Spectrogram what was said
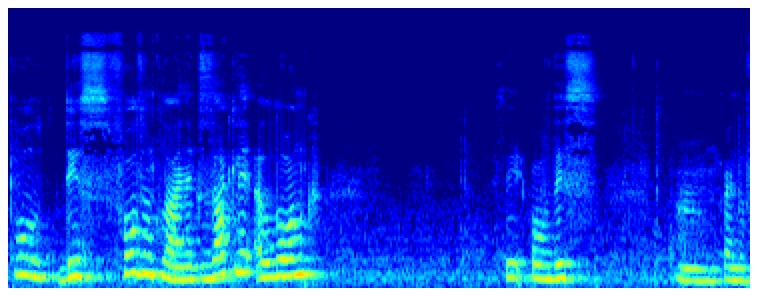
pull this folding line exactly along see of this um, kind of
